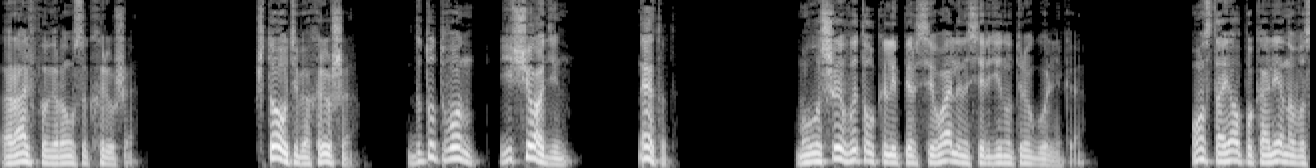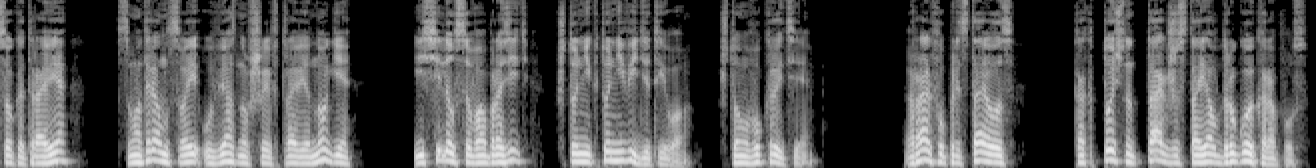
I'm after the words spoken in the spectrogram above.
Ральф повернулся к Хрюше. «Что у тебя, Хрюша?» «Да тут вон еще один. Этот». Малыши вытолкали Персиваля на середину треугольника. Он стоял по колено в высокой траве, смотрел на свои увязнувшие в траве ноги и силился вообразить, что никто не видит его, что он в укрытии. Ральфу представилось, как точно так же стоял другой карапуз,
